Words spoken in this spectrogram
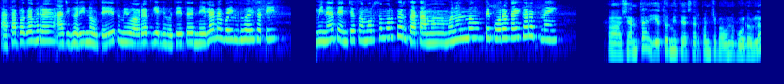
आता बघा बरं आज घरी नव्हते तुम्ही वावरात गेले होते तर नेला ना बैल धुवायसाठी? मी ना त्यांच्यासमोर समोर करता काम म्हणून मग ते पोरं काही करत नाही. अं, शांता येतो मी त्या सरपंच भाऊनं बोलवलं.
